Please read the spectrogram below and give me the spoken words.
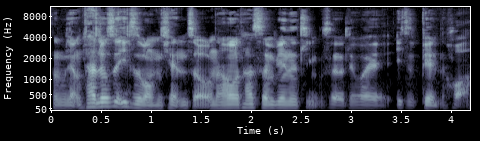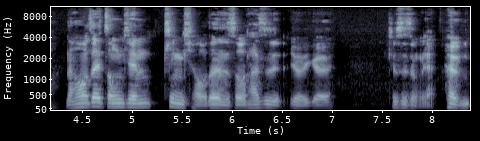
怎么讲？他就是一直往前走，然后他身边的景色就会一直变化，然后在中间进桥段的时候，他是有一个就是怎么讲，很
